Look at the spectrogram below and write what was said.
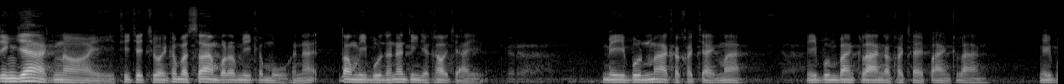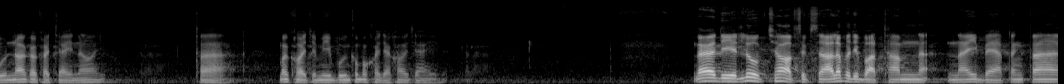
จึงยากหน่อยที่จะชวนเข้ามาสร้างบารมีกับหมู่คณะ ต้องมีบุญเท่านั้นจึงจะเข้าใจ มีบุญมากก็เข้าใจมาก มีบุญปานกลางก็เข้าใจปานกลาง มีบุญน้อยก็เข้าใจน้อย ถ้าไม่ค่อยจะมีบุญก็ไม่ค่อยจะเข้าใจ ในอดีตลูกชอบศึกษาและปฏิบัติธรรมในแบบต่าง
